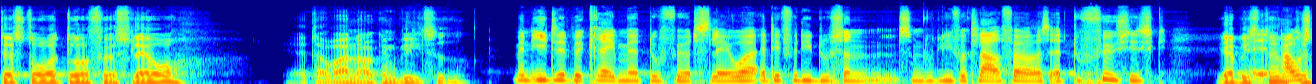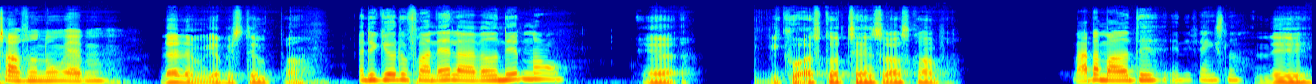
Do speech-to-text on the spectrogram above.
der står, at du har ført slaver. Ja, der var nok en vild tid. Men i det begreb med, at du førte slaver, er det fordi du sådan, som du lige forklarede før også, at du fysisk Jeg øh, bestemte. afstraffede nogle af dem? Nej, nej, men jeg bestemte bare. Og det gjorde du fra en alder af hvad, 19 år? Ja. Vi kunne også godt tage en slåskamp. Var der meget af det inde i fængslet? Nej.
